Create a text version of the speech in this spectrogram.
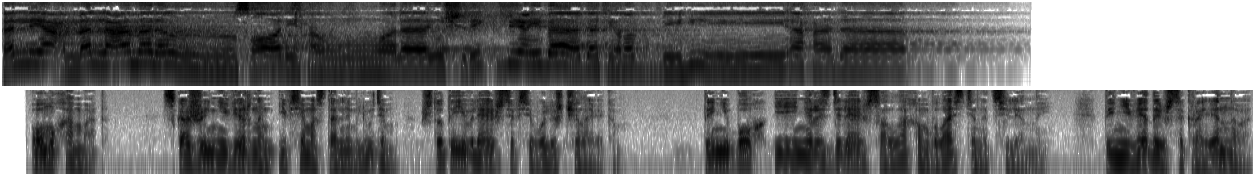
فليعمل عملا صالحا ولا يشرك بعبادة ربه أحدا О Мухаммад, скажи неверным и всем остальным людям, что ты являешься всего лишь человеком. Ты не Бог и не разделяешь с Аллахом власти над Вселенной. Ты не ведаешь сокровенного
